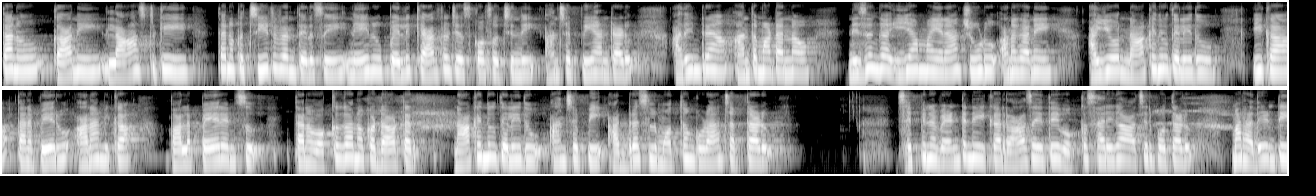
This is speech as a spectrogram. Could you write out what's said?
తను కానీ లాస్ట్కి తను ఒక చీటర్ అని తెలిసి నేను పెళ్ళి క్యాన్సిల్ చేసుకోవాల్సి వచ్చింది అని చెప్పి అంటాడు. అదేంట్రా అంత మాట అన్నావు? నిజంగా ఈ అమ్మాయినా? చూడు అనగానే అయ్యో నాకెందుకు తెలియదు ఇక తన పేరు అనామిక వాళ్ళ పేరెంట్స్ తన ఒక్కగానొక్క డాటర్ నాకెందుకు తెలియదు అని చెప్పి అడ్రస్లు మొత్తం కూడా చెప్తాడు. చెప్పిన వెంటనే ఇక రాజు అయితే ఒక్కసారిగా ఆశ్చర్యపోతాడు. మరి అదేంటి?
